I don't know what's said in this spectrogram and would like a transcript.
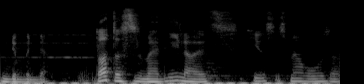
Bitte, bitte. Dort ist es mehr lila als hier ist es mehr rosa.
